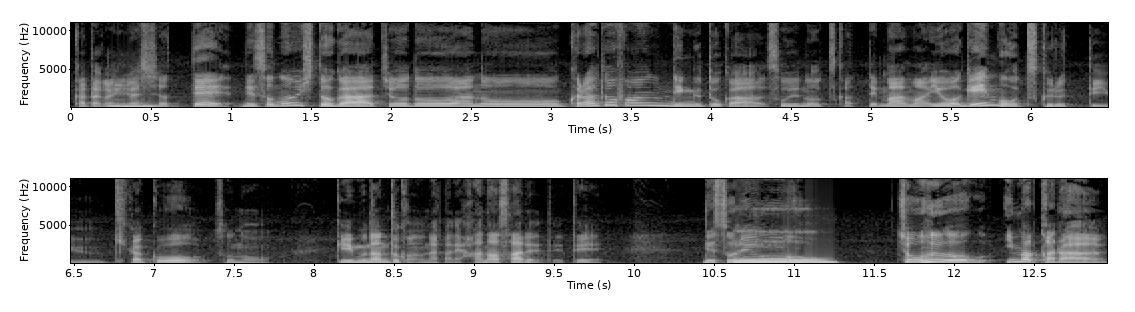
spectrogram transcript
方がいらっしゃって、でその人がちょうどあのクラウドファンディングとかそういうのを使って、まあ、まあ要はゲームを作るっていう企画をそのゲームなんとかの中で話されててでそれをちょうど今から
